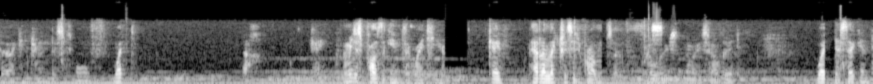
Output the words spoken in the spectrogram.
So I can turn this off. What? Ugh. Okay, let me just pause the gameplay right here. Okay, had an electricity problem, so no worries, no worries, all good. Wait a second.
